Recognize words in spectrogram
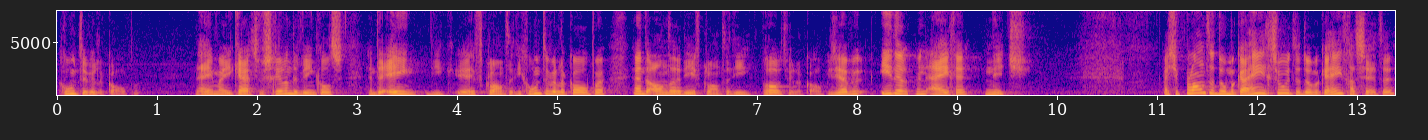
groenten willen kopen. Nee, maar je krijgt verschillende winkels. En de een die heeft klanten die groenten willen kopen. En de andere die heeft klanten die brood willen kopen. Ze hebben ieder hun eigen niche. Als je planten door elkaar heen, soorten door elkaar heen gaat zetten.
